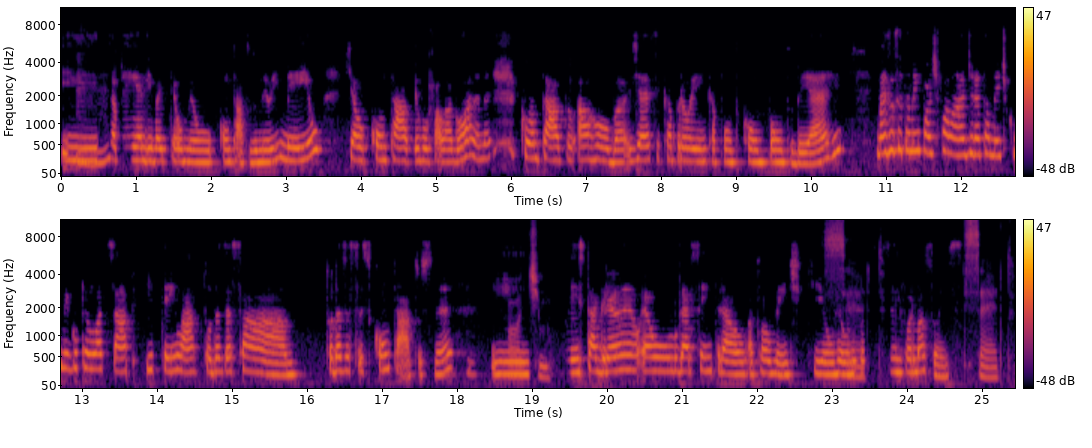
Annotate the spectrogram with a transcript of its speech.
E uhum. também ali vai ter o meu contato do meu e-mail, que é o contato, eu vou falar agora, né? Contato arroba jessicaproenca.com.br. Mas você também pode falar diretamente comigo pelo WhatsApp e tem lá todas essa todos esses contatos, né? E Ótimo. O Instagram é, é o lugar central atualmente que eu certo. reúno todas essas informações. Certo.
